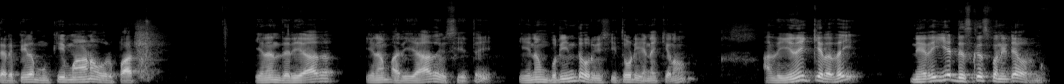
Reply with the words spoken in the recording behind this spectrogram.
தெரப்பியில் முக்கியமான ஒரு பார்ட் இனம் தெரியாத இனம் அறியாத விஷயத்தை இனம் புரிந்த ஒரு விஷயத்தோடு இணைக்கணும். அந்த இணைக்கிறதை நிறைய டிஸ்கஸ் பண்ணிகிட்டே வரணும்.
